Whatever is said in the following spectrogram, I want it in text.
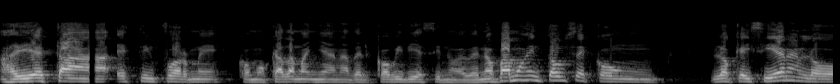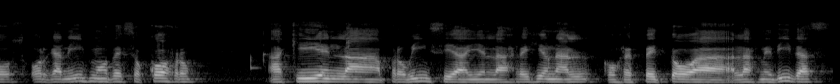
Ahí está este informe, como cada mañana, del COVID-19. Nos vamos entonces con lo que hicieran los organismos de socorro aquí en la provincia y en la regional con respecto a las medidas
